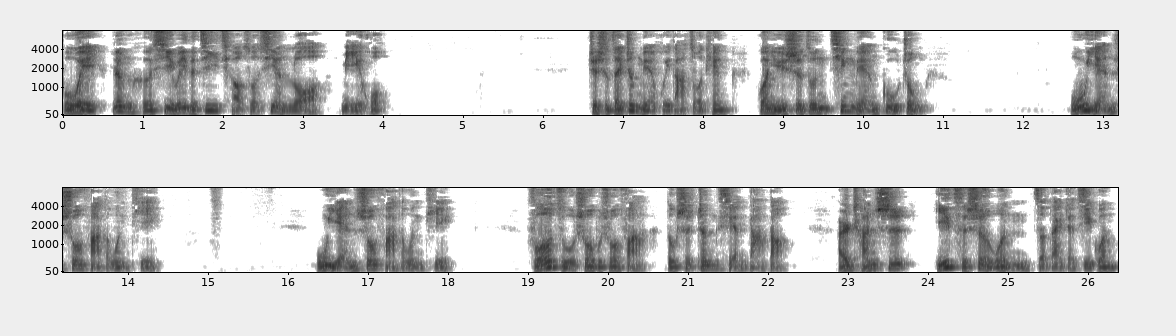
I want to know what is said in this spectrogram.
不为任何细微的技巧所陷落迷惑。这是在正面回答昨天关于世尊清廉固重、无言说法的问题。无言说法的问题，佛祖说不说法都是彰显大道，而禅师以此设问，则带着机关。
